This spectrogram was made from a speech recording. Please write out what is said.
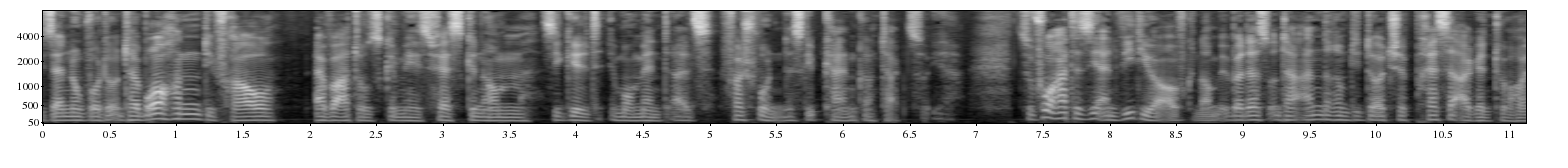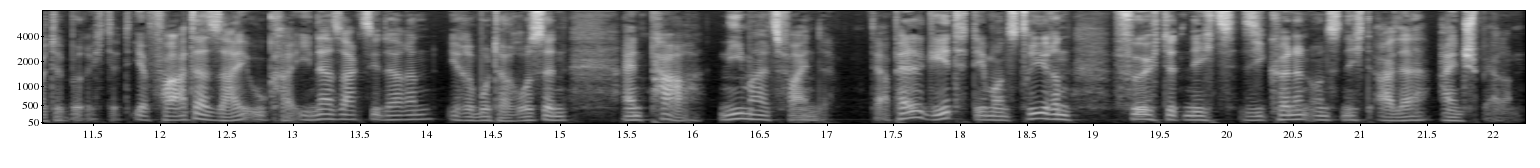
Die Sendung wurde unterbrochen, die Frau erwartungsgemäß festgenommen. Sie gilt im Moment als verschwunden. Es gibt keinen Kontakt zu ihr. Zuvor hatte sie ein Video aufgenommen, über das unter anderem die deutsche Presseagentur heute berichtet. Ihr Vater sei Ukrainer, sagt sie darin, ihre Mutter Russin, ein Paar, niemals Feinde. Der Appell geht, demonstrieren, fürchtet nichts, sie können uns nicht alle einsperren.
